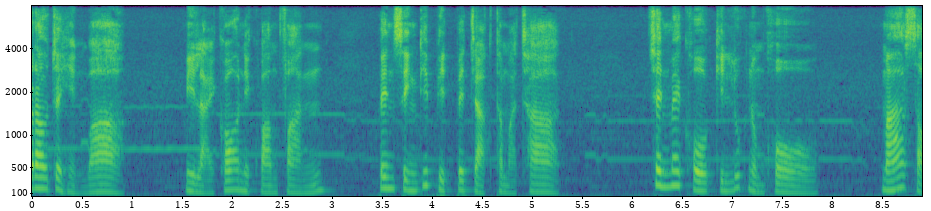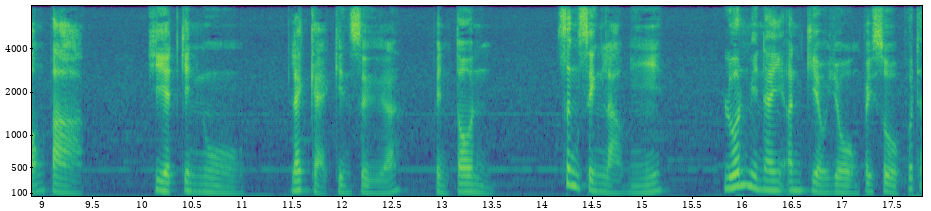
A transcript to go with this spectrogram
เราจะเห็นว่า มีหลายข้อในความฝัน เป็นสิ่งที่ผิดไปจากธรรมชาติ เช่นแม่โคกินลูกนมโค ม้าสองปาก เขียดกินงู และแกะกินเสือ เป็นต้น ซึ่งสิ่งเหล่านี้ ล้วนมีในอันเกี่ยวโยงไปสู่พุทธ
